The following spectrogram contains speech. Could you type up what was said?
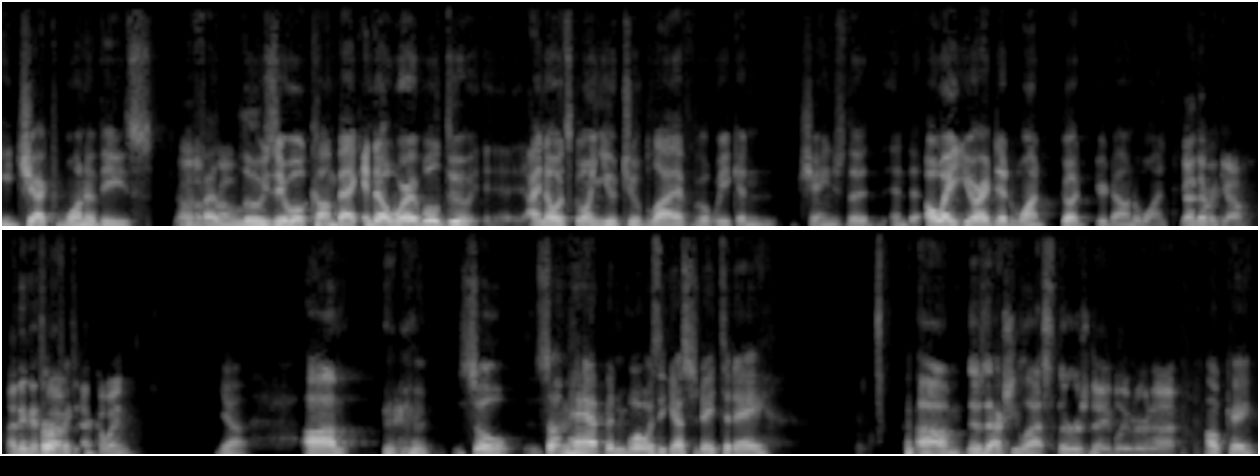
eject one of these. Oh, no if I problem. lose you, we'll come back. And don't worry, we'll do. I know it's going YouTube live, but we can change the. And oh wait, you already did one. Good, you're down to one. Yeah, there we go. I think that's why I was Perfect. echoing. Yeah. Um. so something happened. What was it? Yesterday, today. Um, it was actually last Thursday, believe it or not. Okay,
